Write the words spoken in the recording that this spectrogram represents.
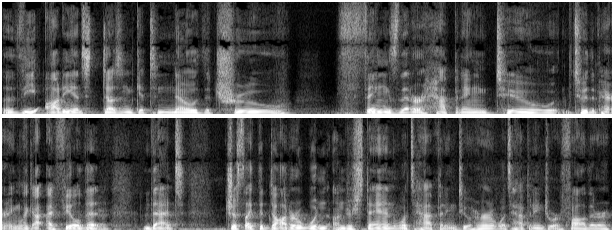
the audience doesn't get to know the true things that are happening to to the pairing like i, I feel that that just like the daughter wouldn't understand what's happening to her what's happening to her father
